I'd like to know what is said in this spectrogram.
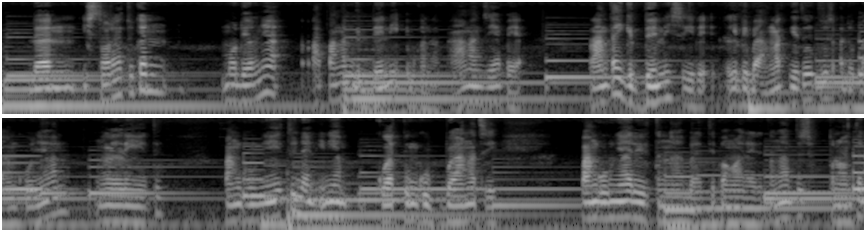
dan Istora tuh kan modelnya lapangan gede nih bukan lapangan sih apa ya? Lantai gede nih segede gede banget gitu. Terus ada bangkunya kan ngeliling itu. Panggungnya itu dan ini yang gua tunggu banget sih. Panggungnya ada di tengah berarti panggung ada di tengah. Terus penonton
